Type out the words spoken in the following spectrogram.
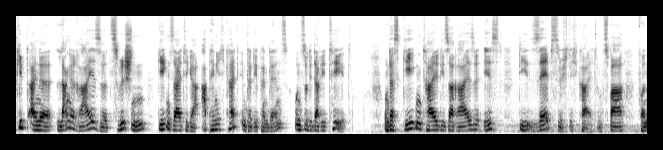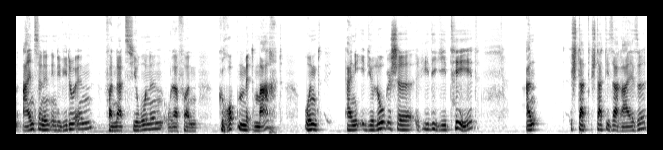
gibt eine lange Reise zwischen gegenseitiger Abhängigkeit, Interdependenz und Solidarität. Und das Gegenteil dieser Reise ist die Selbstsüchtigkeit, und zwar von einzelnen Individuen, von Nationen oder von Gruppen mit Macht und eine ideologische Rigidität an, statt, statt dieser Reise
